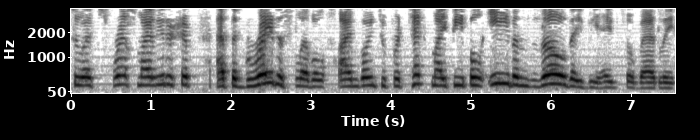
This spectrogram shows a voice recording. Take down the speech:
to express my leadership at the greatest level. I'm going to protect my people even though they behaved so badly.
